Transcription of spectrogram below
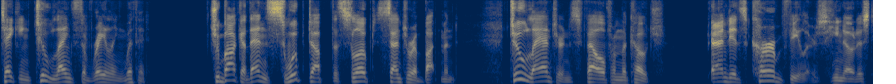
taking two lengths of railing with it. Chewbacca then swooped up the sloped center abutment. Two lanterns fell from the coach, and its curb feelers, he noticed,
